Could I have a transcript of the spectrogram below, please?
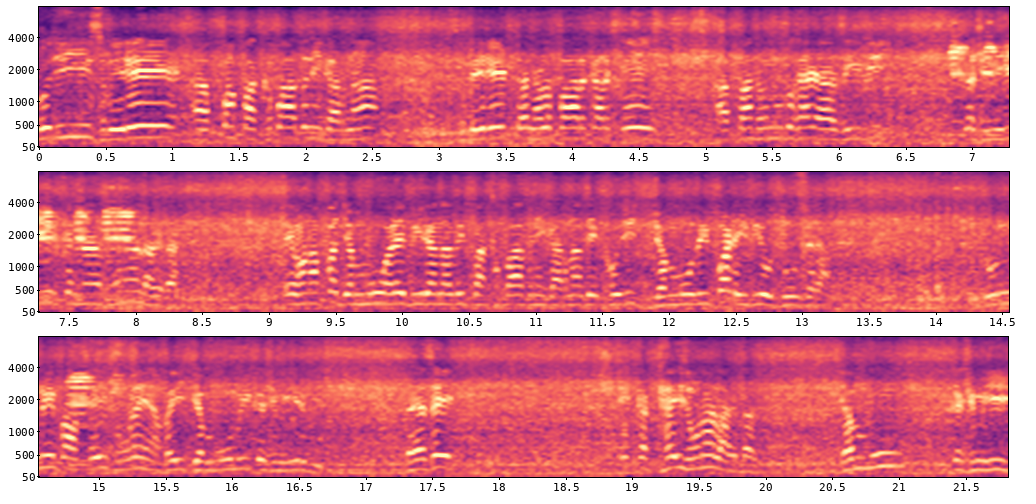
ਦੇਖੋ ਜੀ, ਸਵੇਰੇ ਆਪਾਂ ਪੱਖਪਾਤ ਨਹੀਂ ਕਰਨਾ। ਸਵੇਰੇ ਟਨਲ ਪਾਰ ਕਰਕੇ ਆਪਾਂ ਤੁਹਾਨੂੰ ਦਿਖਾਇਆ ਸੀ ਵੀ ਕਸ਼ਮੀਰ ਕਿੰਨਾ ਸੋਹਣਾ ਲੱਗਦਾ। ਤੇ ਹੁਣ ਆਪਾਂ ਜੰਮੂ ਵਾਲੇ ਵੀਰਾਂ ਦਾ ਵੀ ਪੱਖਪਾਤ ਨਹੀਂ ਕਰਨਾ। ਦੇਖੋ ਜੀ, ਜੰਮੂ ਦੀ ਪਹਾੜੀ ਵੀ ਉਦੋਂ ਸਿਰਾ ਦੋਨੇ ਪਾਸੇ ਹੀ ਸੋਹਣੇ ਆ ਬਈ, ਜੰਮੂ ਵੀ, ਕਸ਼ਮੀਰ ਵੀ। ਵੈਸੇ ਇਹ ਇਕੱਠਾ ਹੀ ਸੋਹਣਾ ਲੱਗਦਾ ਸੀ। ਜੰਮੂ, ਕਸ਼ਮੀਰ।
